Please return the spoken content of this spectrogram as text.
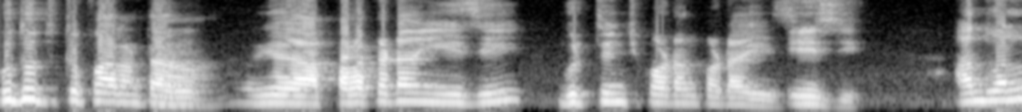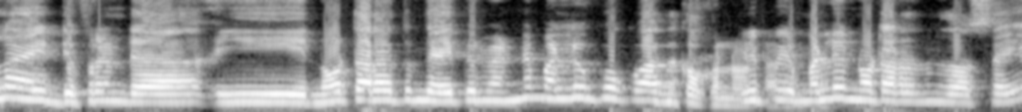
హుదూద్ తుఫాన్ అంటారు. పలకడం ఈజీ గుర్తుంచుకోవడం కూడా ఈజీ ఈజీ అందువల్ల ఈ డిఫరెంట్ ఈ నూట అరవై తొమ్మిది అయిపోయిన వెంటనే మళ్ళీ ఇంకొక మళ్ళీ నూట అరవై. తొమ్మిది వస్తాయి.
